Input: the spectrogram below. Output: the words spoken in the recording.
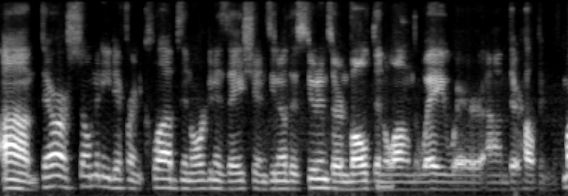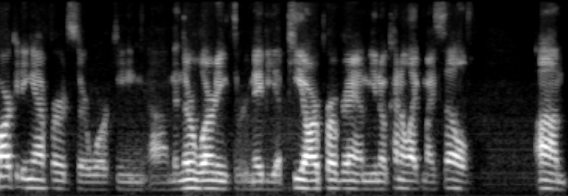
Um, there are so many different clubs and organizations, you know, that students are involved in along the way where um, they're helping with marketing efforts, they're working and they're learning through maybe a PR program, you know, kind of like myself. Um,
